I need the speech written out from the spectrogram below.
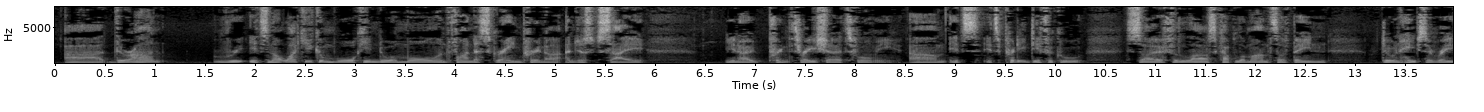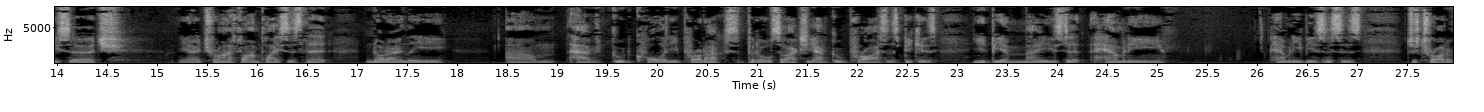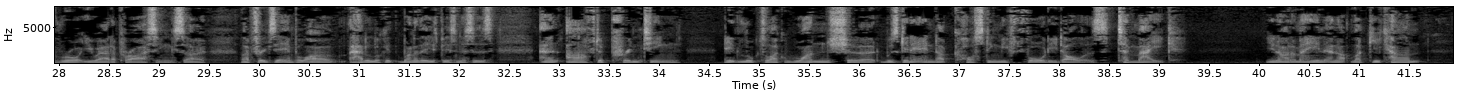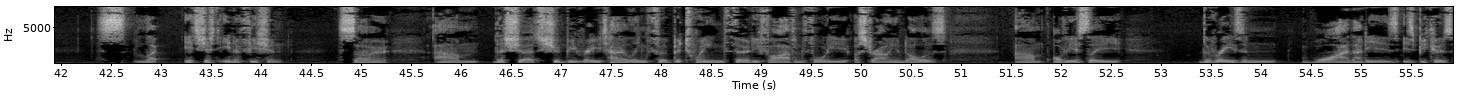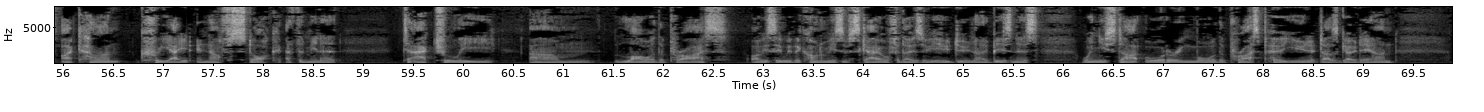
uh, there aren't. Re- it's not like you can walk into a mall and find a screen printer and just say, you know, print three shirts for me. Um, it's it's pretty difficult. So for the last couple of months, I've been doing heaps of research. You know, trying to find places that not only um, have good quality products, but also actually have good prices because you'd be amazed at how many how many businesses just try to rort you out of pricing. So, like for example, I had a look at one of these businesses, and after printing, it looked like one shirt was going to end up costing me forty dollars to make. You know what I mean? And like you can't like it's just inefficient. So um, the shirts should be retailing for between 35 and 40 Australian dollars. Um, obviously, the reason why that is is because I can't create enough stock at the minute to actually um, lower the price. Obviously, with economies of scale, for those of you who do know business, when you start ordering more, the price per unit does go down.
